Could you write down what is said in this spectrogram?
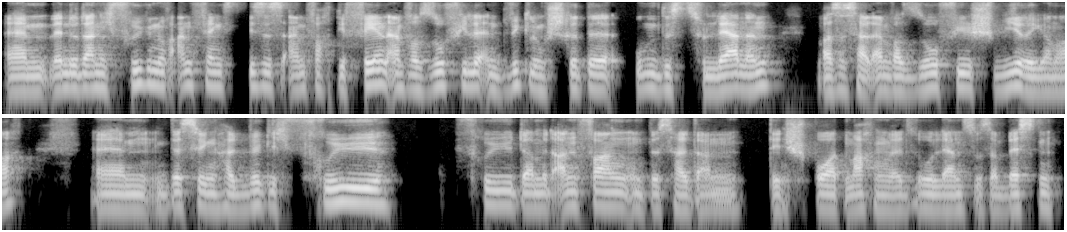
Ähm, wenn du da nicht früh genug anfängst, ist es einfach, dir fehlen einfach so viele Entwicklungsschritte, um das zu lernen, was es halt einfach so viel schwieriger macht. Ähm, deswegen halt wirklich früh, früh damit anfangen und das halt dann den Sport machen, weil so lernst du es am besten.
